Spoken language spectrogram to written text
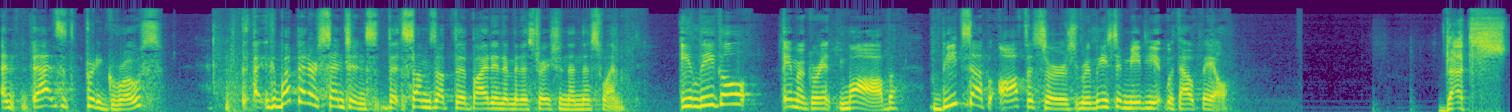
And that's pretty gross. What better sentence that sums up the Biden administration than this one? Illegal immigrant mob beats up officers released immediate without bail. That's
